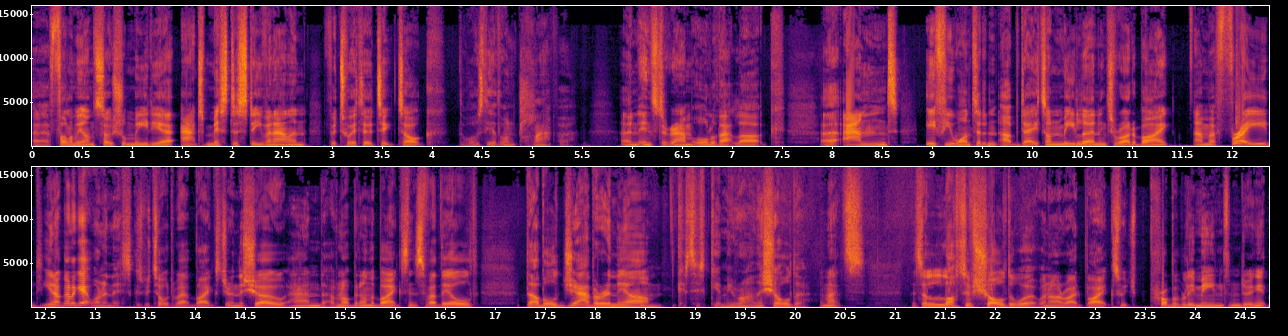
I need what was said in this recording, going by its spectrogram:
Uh, follow me on social media at Mr. Stephen Allen for Twitter, TikTok. What was the other one? Clapper. And Instagram, all of that lark. Uh, and if you wanted an update on me learning to ride a bike, I'm afraid you're not going to get one in this because we talked about bikes during the show, and I've not been on the bike since I've had the old double jabber in the arm because it's getting me right on the shoulder, and that's there's a lot of shoulder work when I ride bikes, which probably means I'm doing it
